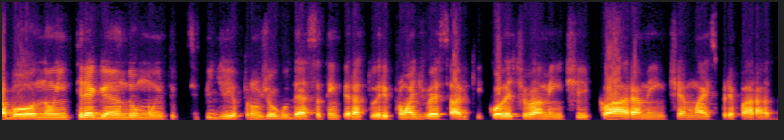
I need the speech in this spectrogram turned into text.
acabou não entregando muito o que se pedia para um jogo dessa temperatura e para um adversário que coletivamente, claramente, é mais preparado.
